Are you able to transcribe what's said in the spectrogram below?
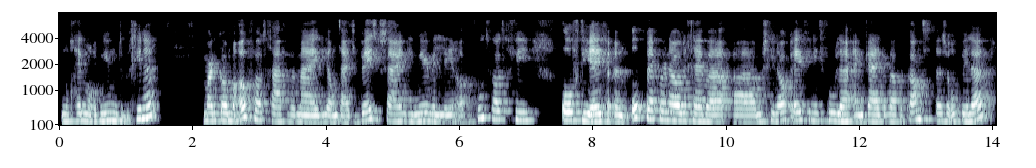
nog helemaal opnieuw moeten beginnen. Maar er komen ook fotografen bij mij die al een tijdje bezig zijn, die meer willen leren over foodfotografie. Of die even een oppepper nodig hebben, uh, misschien ook even niet voelen en kijken welke kant uh, ze op willen.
